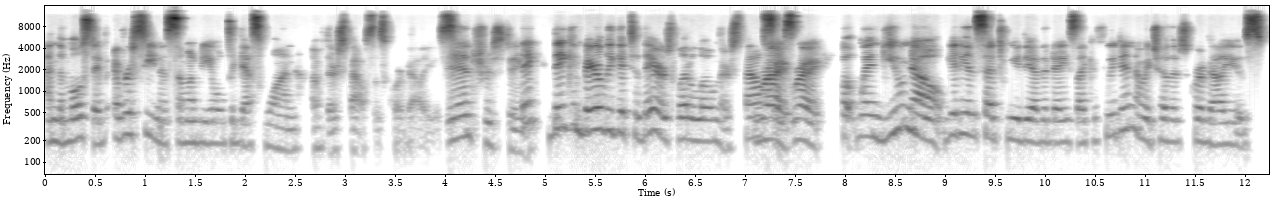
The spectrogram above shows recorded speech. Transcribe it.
And the most I've ever seen is someone be able to guess one of their spouse's core values. interesting They, they can barely get to theirs, let alone their spouse's. right right But when you know, Gideon said to me the other day, he's like, if we didn't know each other's core values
